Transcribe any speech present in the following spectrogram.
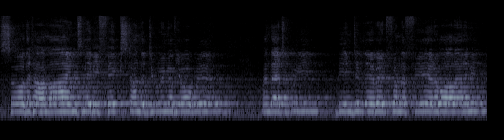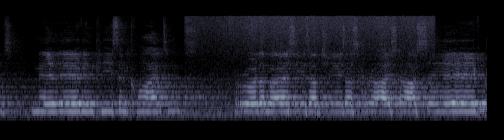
so that our minds may be fixed on the doing of your will, and that we, being delivered from the fear of all enemies, may live in peace and quietness through the mercies of Jesus Christ our Savior.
